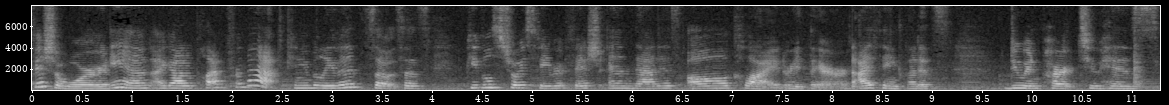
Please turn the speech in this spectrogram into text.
Fish Award and I got a plaque for that. Can you believe it? So it says People's Choice Favorite Fish and that is all Clyde right there. I think that it's due in part to his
